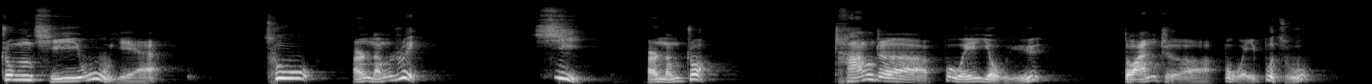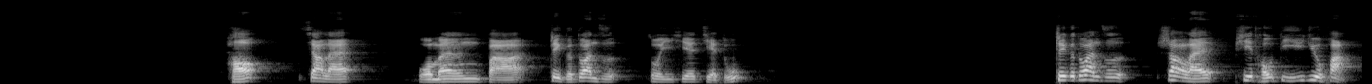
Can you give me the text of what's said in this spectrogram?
中其物也，粗而能锐，细而能壮。长者不为有余，短者不为不足。好，下来。我们把这个段子做一些解读。这个段子上来劈头第一句话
